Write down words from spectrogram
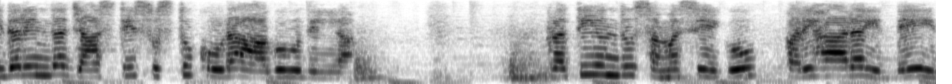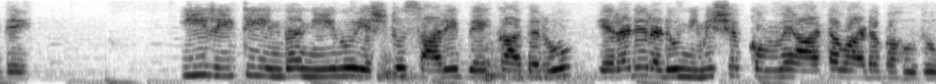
ಇದರಿಂದ ಜಾಸ್ತಿ ಸುಸ್ತು ಕೂಡ ಆಗುವುದಿಲ್ಲ. ಪ್ರತಿಯೊಂದು ಸಮಸ್ಯೆಗೂ ಪರಿಹಾರ ಇದ್ದೇ ಇದೆ. ಈ ರೀತಿಯಿಂದ ನೀವು ಎಷ್ಟು ಸಾರಿ ಬೇಕಾದರೂ ಎರಡೆರಡು ನಿಮಿಷಕ್ಕೊಮ್ಮೆ ಆಟವಾಡಬಹುದು.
